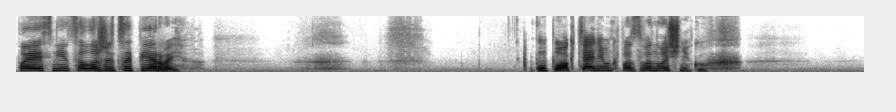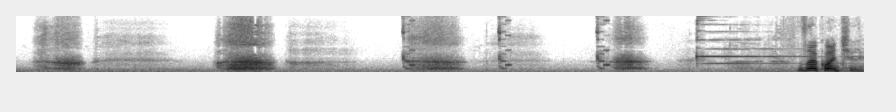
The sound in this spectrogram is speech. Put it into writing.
Поясница ложится первой. Пупок тянем к позвоночнику. Закончили.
